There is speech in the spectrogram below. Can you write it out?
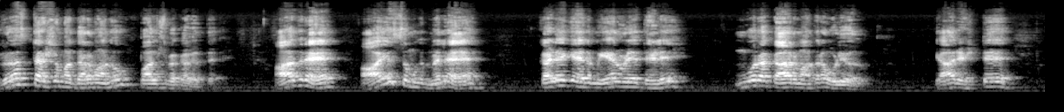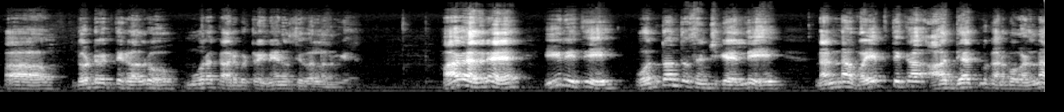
ಗೃಹಸ್ಥಾಶ್ರಮ ಧರ್ಮನೂ ಪಾಲಿಸಬೇಕಾಗತ್ತೆ. ಆದರೆ ಆಯಸ್ಸು ಮುಗಿದ ಮೇಲೆ ಕಡೆಗೆ ನಮಗೆ ಏನು ಉಳಿಯುತ್ತೆ ಹೇಳಿ? ಮೂರ ಕಾರು ಮಾತ್ರ ಉಳಿಯೋದು. ಯಾರು ಎಷ್ಟೇ ದೊಡ್ಡ ವ್ಯಕ್ತಿಗಳಾದರೂ ಮೂರ ಕಾರ್ ಬಿಟ್ಟರೆ ಇನ್ನೇನೂ ಸಿಗಲ್ಲ ನಮಗೆ. ಹಾಗಾದರೆ ಈ ರೀತಿ ಒಂದೊಂದು ಸಂಚಿಕೆಯಲ್ಲಿ ನನ್ನ ವೈಯಕ್ತಿಕ, ಆಧ್ಯಾತ್ಮಿಕ ಅನುಭವಗಳನ್ನ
